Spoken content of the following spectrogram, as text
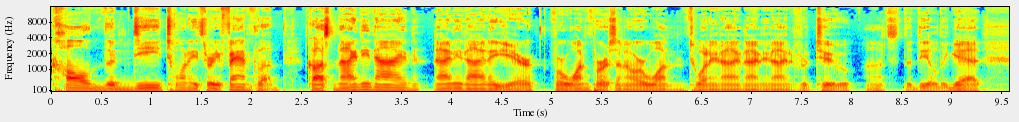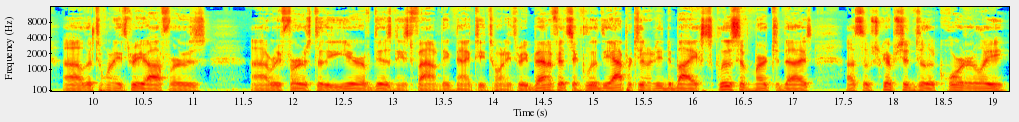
called the D23 Fan Club. Cost $99.99 a year for one person or $129.99 for two. That's the deal to get. Uh, the 23 offers uh, refers to the year of Disney's founding, 1923. Benefits include the opportunity to buy exclusive merchandise, a subscription to the quarterly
